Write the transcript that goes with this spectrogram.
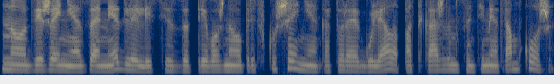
но движения замедлились из-за тревожного предвкушения, которое гуляло под каждым сантиметром кожи.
